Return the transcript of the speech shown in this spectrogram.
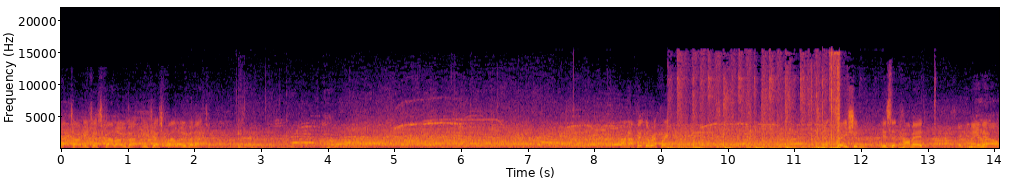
That time he just fell over. He just fell over that time. And I think the referee... Expectation is that Hamed may now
